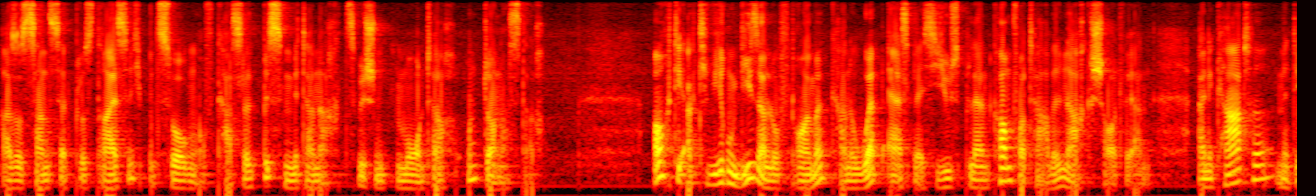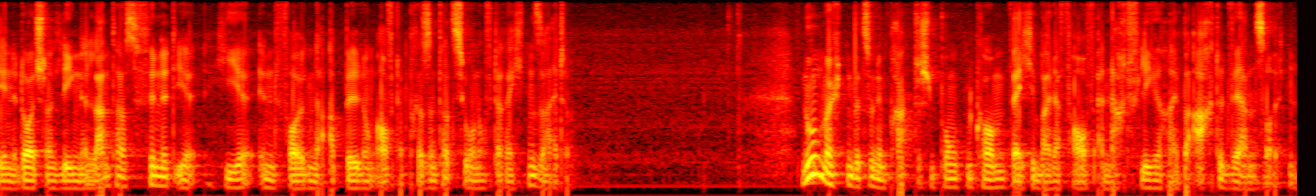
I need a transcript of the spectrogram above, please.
also Sunset plus 30, bezogen auf Kassel bis Mitternacht zwischen Montag und Donnerstag. Auch die Aktivierung dieser Lufträume kann im Web Airspace Use Plan komfortabel nachgeschaut werden. Eine Karte mit den in Deutschland liegenden Landtas findet ihr hier in folgender Abbildung auf der Präsentation auf der rechten Seite. Nun möchten wir zu den praktischen Punkten kommen, welche bei der VfR-Nachtfliegerei beachtet werden sollten.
